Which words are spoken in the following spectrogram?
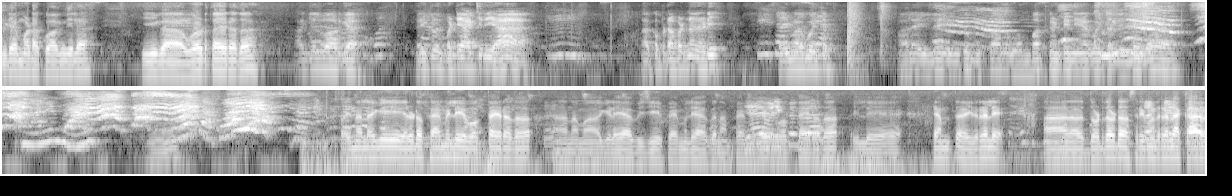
ವಿಡಿಯೋ ಮಾಡೋಕ್ಕೂ ಹೋಗಂಗಿಲ್ಲ ಈಗ ಹೊರಡ್ತಾ ಇರೋದು. ಆಗಿಲ್ವಾ ಅವ್ರಿಗೆ? ಐಕ್ಳಿಗೆ ಬಟ್ಟೆ ಹಾಕಿದೀಯಾ? ಅಕ್ಕ ಪಟ ಪಟ್ನ ನಡಿ. ಟೈಮ್ ಆಗೋಯ್ತು. ಅಲ್ಲ ಇಲ್ಲೇ ಎಂಟು ಮುಕ್ಕಾಲು ಒಂಬತ್ತು ಗಂಟೆನೇ ಆಗೋಯ್ತಲ್ಲ ಇಲ್ಲೇ ಫೈನಲ್ ಆಗಿ ಎರಡು ಫ್ಯಾಮಿಲಿ ಹೋಗ್ತಾ ಇರೋದು. ನಮ್ಮ ಗೆಳೆಯ ವಿಜಿ ಫ್ಯಾಮಿಲಿ ಹಾಗೂ ನಮ್ಮ ಫ್ಯಾಮಿಲಿ ಹೋಗ್ತಾ ಇರೋದು. ಇಲ್ಲಿ ಟೆಂತ್ ಇದರಲ್ಲಿ ದೊಡ್ಡ ದೊಡ್ಡ ಶ್ರೀಮಂತರೆಲ್ಲ ಕಾರ್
